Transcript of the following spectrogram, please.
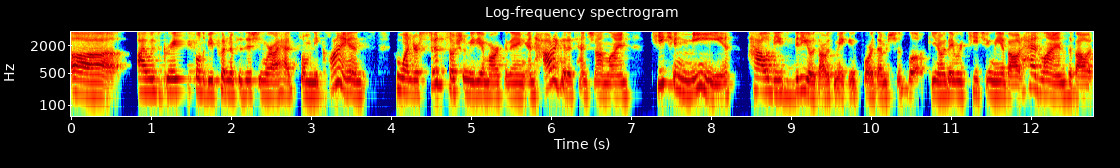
uh, I was grateful to be put in a position where I had so many clients who understood social media marketing and how to get attention online, teaching me how these videos I was making for them should look. You know, they were teaching me about headlines, about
